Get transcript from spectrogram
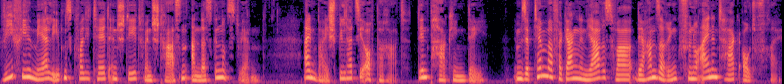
wie viel mehr Lebensqualität entsteht, wenn Straßen anders genutzt werden. Ein Beispiel hat sie auch parat, den Parking Day. Im September vergangenen Jahres war der Hansaring für nur einen Tag autofrei.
